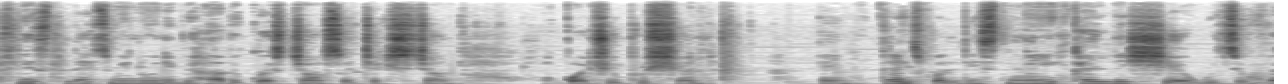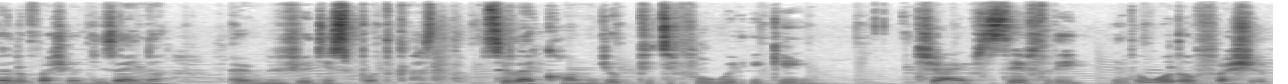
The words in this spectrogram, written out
Please let me know if you have a question, suggestion, or contribution. And thanks for listening. Kindly share with your fellow fashion designer and review this podcast till I come your beautiful way again. Drive safely in the world of fashion.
